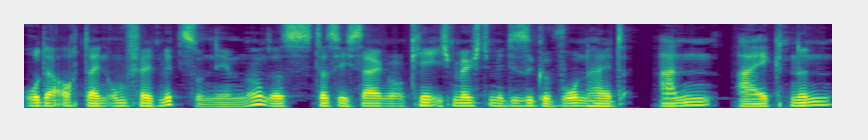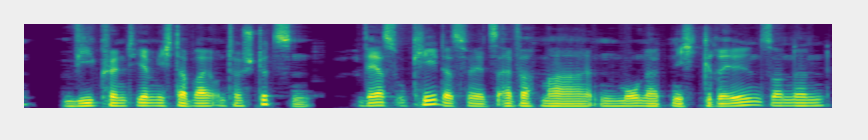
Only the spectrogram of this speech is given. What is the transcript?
Oder auch dein Umfeld mitzunehmen, ne? dass, dass ich sage, okay, ich möchte mir diese Gewohnheit aneignen, wie könnt ihr mich dabei unterstützen? Wäre es okay, dass wir jetzt einfach mal einen Monat nicht grillen, sondern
